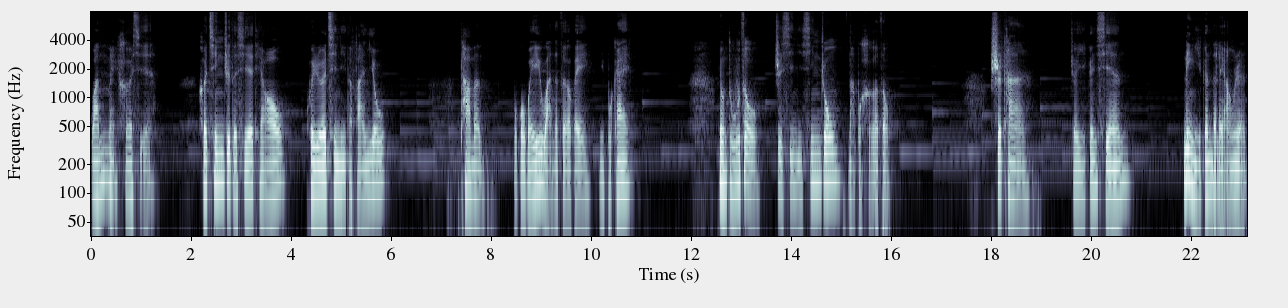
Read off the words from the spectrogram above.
完美和谐。和轻质的协调会惹起你的烦忧，他们不过委婉的责备你不该用独奏窒息你心中那部合奏。试看这一根弦，另一根的良人，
